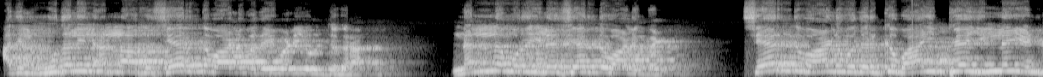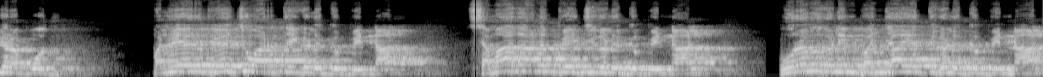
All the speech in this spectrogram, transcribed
அதில் முதலில் அல்லாஹ் சேர்ந்து வாழுவதை வலியுறுத்துகிறான். நல்ல முறையில் சேர்ந்து வாழுங்கள். சேர்ந்து வாழுவதற்கு வாய்ப்பே இல்லை என்கிற போது பல்வேறு பேச்சுவார்த்தைகளுக்கு பின்னால் சமாதான பேச்சுகளுக்கு பின்னால் உறவுகளின் பஞ்சாயத்துகளுக்கு பின்னால்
